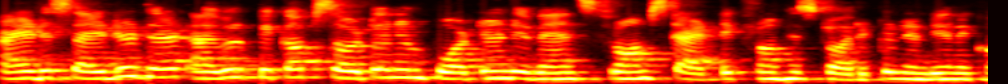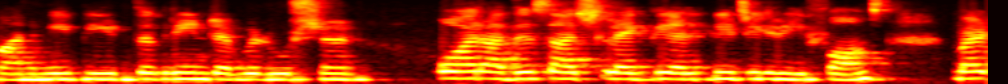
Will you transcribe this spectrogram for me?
I decided that I will pick up certain important events from static, from historical Indian economy, be it the Green Revolution or other such like the LPG reforms. But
